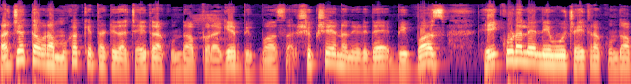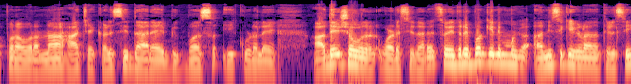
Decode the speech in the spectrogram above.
ರಜತ್ ಅವರ ಮುಖಕ್ಕೆ ತಟ್ಟಿದ ಚೈತ್ರ, ಕುಂದಾಪುರಗೆ ಬಿಗ್ ಬಾಸ್ ಶಿಕ್ಷೆಯನ್ನು ನೀಡಿದೆ. ಬಿಗ್ ಬಾಸ್ ಈ ಕೂಡಲೇ ನೀವು ಚೈತ್ರ, ಕುಂದಾಪುರ ಅವರನ್ನ ಆಚೆ ಕಳಿಸಿದ್ದಾರೆ. ಬಿಗ್ ಬಾಸ್ ಈ ಕೂಡಲೇ ಆದೇಶ ಹೊರಡಿಸಿದ್ದಾರೆ. ಸೊ ಇದರ ಬಗ್ಗೆ ನಿಮ್ಮ ಅನಿಸಿಕೆಗಳನ್ನು ತಿಳಿಸಿ.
